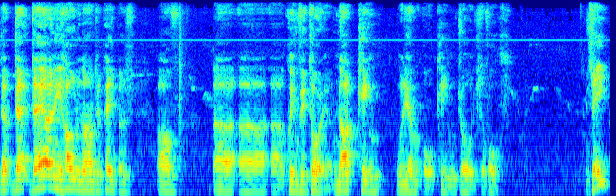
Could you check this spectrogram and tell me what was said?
They, they, they're only holding on to papers of uh, uh, uh, Queen Victoria, not King William or King George the Fourth. See,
